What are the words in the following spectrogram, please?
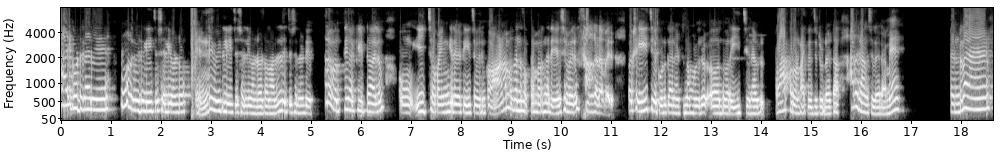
Hi കൂട്ടുകാരെ നിങ്ങളുടെ വീട്ടിൽ ഈച്ച ശല്യം ഉണ്ടോ എന്റെ വീട്ടിൽ ഈച്ച ശല്യം ഉണ്ടോ കേട്ടോ. നല്ല ഈച്ച ശല്യം ഉണ്ട് എത്ര വൃത്തിയാക്കി ഇട്ടാലും ഈച്ച ഭയങ്കരമായിട്ട് ഈച്ച വരും. കാണുമ്പോൾ തന്നെ സത്യം പറഞ്ഞ ദേഷ്യം വരും സങ്കടം വരും. പക്ഷെ ഈച്ചയെ കൊടുക്കാനായിട്ട് നമ്മളൊരു എന്താ പറയാ ഈച്ചനെ ഒരു ട്രാപ്പർ ഉണ്ടാക്കി വെച്ചിട്ടുണ്ട് കേട്ടോ. അത് കാണിച്ചു തരാമേ.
